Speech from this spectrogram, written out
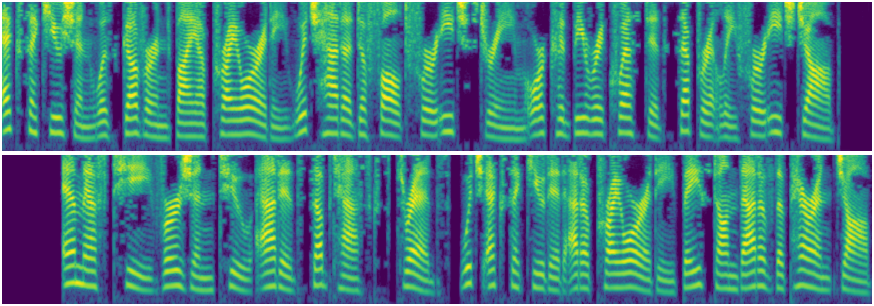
Execution was governed by a priority which had a default for each stream or could be requested separately for each job. MFT version 2 added subtasks threads, which executed at a priority based on that of the parent job.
